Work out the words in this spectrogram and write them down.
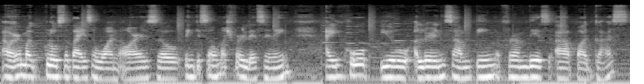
or mag-close na tayo sa one hour. So, thank you so much for listening. I hope you learn something from this uh, podcast.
